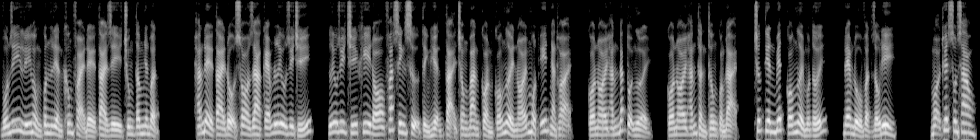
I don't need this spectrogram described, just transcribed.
Vốn dĩ Lý Hồng Quân liền không phải đề tài gì trung tâm nhân vật. Hắn để tài độ so ra kém Lưu Duy Trí, Lưu Duy Trí khi đó phát sinh sự tình hiện tại trong ban còn có người nói một ít nhàn thoại, có nói hắn đắc tội người, có nói hắn thần thông quảng đại, trước tiên biết có người muốn tới, đem đồ vật giấu đi. Mọi thuyết xôn xao,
